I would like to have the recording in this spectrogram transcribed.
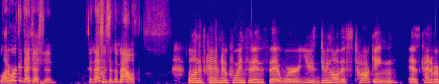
a lot of work in digestion. And that's just in the mouth. Well, and it's kind of no coincidence that we're use, doing all this talking as kind of a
